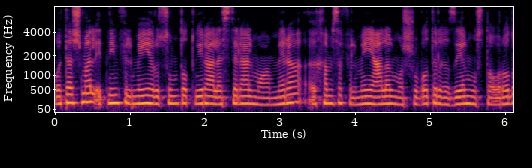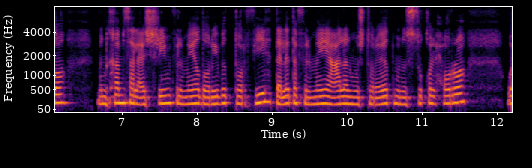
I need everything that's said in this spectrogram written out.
وتشمل 2% رسوم تطوير على السلع المعمرة 5% على المشروبات الغازية المستوردة من 5 ل 20% ضريبة ترفيه 3% على المشتريات من السوق الحرة 1%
